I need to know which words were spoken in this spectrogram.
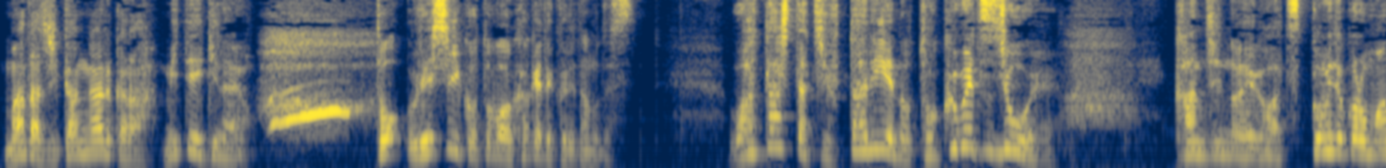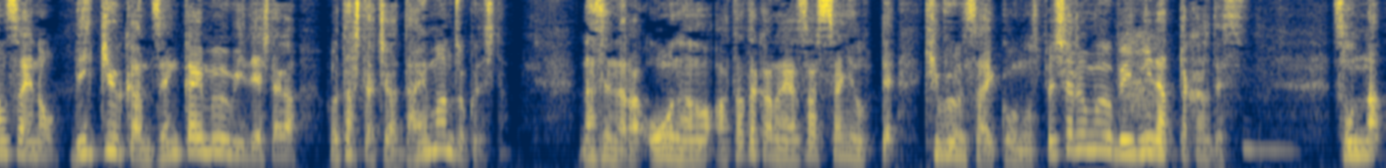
まだ時間があるから見ていきなよ。と嬉しい言葉をかけてくれたのです。私たち二人への特別上映。肝心の映画はツッコミどころ満載の B 級感全開ムービーでしたが私たちは大満足でした。なぜならオーナーの温かな優しさによって気分最高のスペシャルムービーになったからです。そんな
